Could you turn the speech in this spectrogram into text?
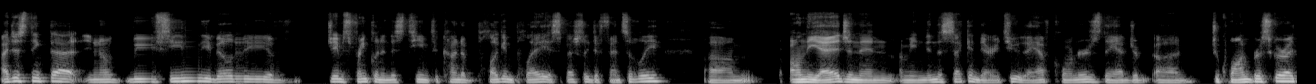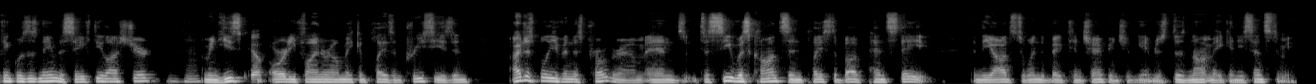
I just think that, you know, we've seen the ability of James Franklin and this team to kind of plug and play, especially defensively um, on the edge. And then, I mean, in the secondary too, they have corners. They have Ja- uh, Jaquan Brisker, I think was his name, the safety last year. I mean, he's Yep. already flying around making plays in preseason. I just believe in this program. And to see Wisconsin placed above Penn State and the odds to win the Big Ten championship game just does not make any sense to me.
